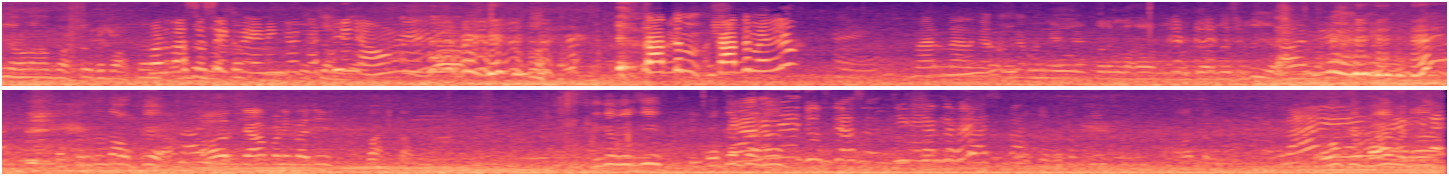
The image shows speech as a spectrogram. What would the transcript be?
ਆਈ ਹੁਣ ਬੱਸ ਤੇ ਬੱਸ ਹੁਣ ਬਸ ਅਸੀਂ ਟ੍ਰੇਨਿੰਗ ਇਕੱਠੇ ਜਾਵਾਂਗੇ। ਕਦ ਕਦ ਮਿਲਣਾ ਮਰਨ ਵਾਲੀਆਂ ਹੋ ਗਈਆਂ ਬੰਦੇ ਤੇਰੇ ਲਾ ਗੱਲ ਸੁਣੀ ਆ। ਸੱਤਰ ਤੋਂ ਤਾਂ ਓਕੇ ਆ। ਹੋਰ ਚਾਹ ਪਾਣੀ ਬਾਜੀ? ਬਸ ਤਾਂ ਠੀਕ ਹੈ ਵੀਰ ਜੀ? ਓਕੇ ਭੈਣਾ। ਕਹਿੰਦੇ ਜੂਸ ਜਾਸ ਜੀ ਕਰਦੇ ਹੋਏ ਓਕੇ ਬਾਏ ਬੇਟਾ।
